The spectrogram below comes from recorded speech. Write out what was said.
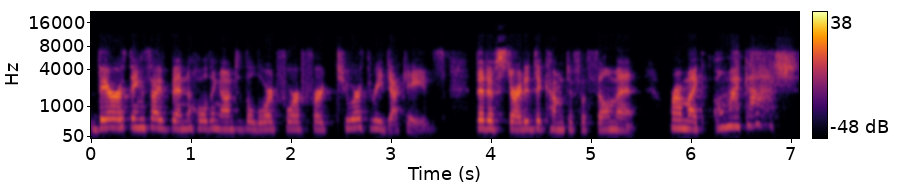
there are things i've been holding on to the lord for for two or three decades that have started to come to fulfillment where i'm like oh my gosh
